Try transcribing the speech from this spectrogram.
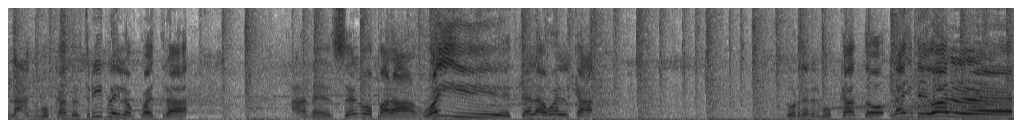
Lang buscando el triple y lo encuentra Anselmo para Wade. Que la vuelca. Lourdes buscando la individual.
